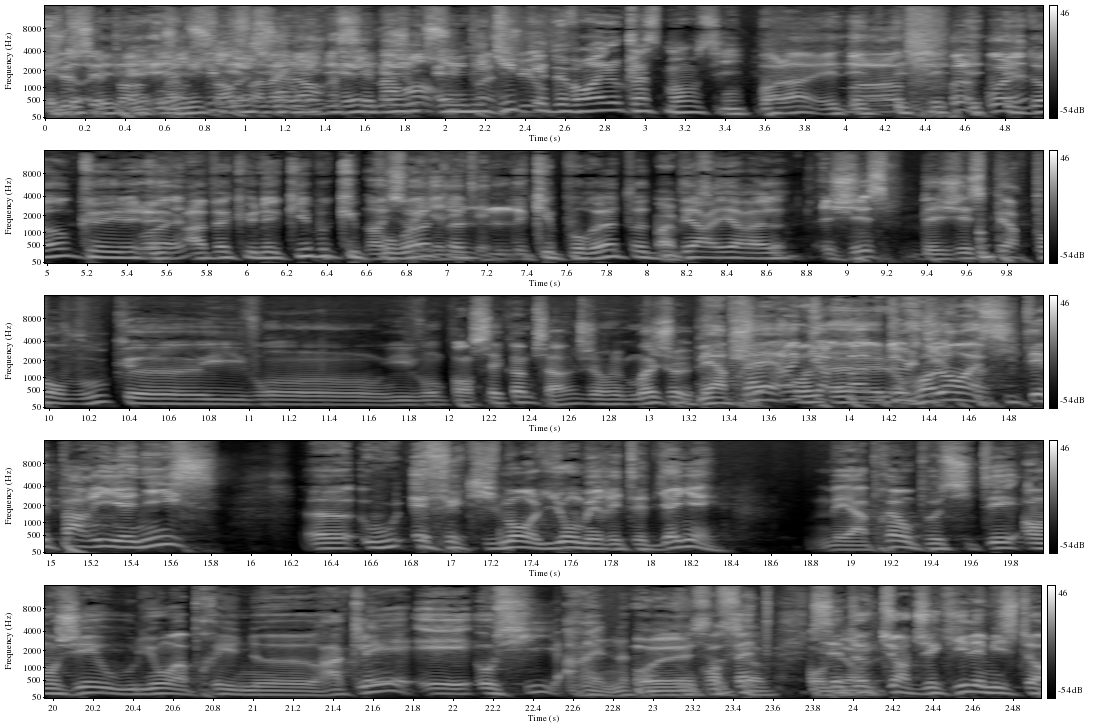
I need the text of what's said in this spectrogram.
Je do- sais pas. et- une équipe qui est devant elle au classement aussi. Voilà, et, et- Bah, et- et- ouais. et donc euh, Ouais. avec une équipe qui Non, pourrait être, qui pourrait être Ouais, derrière elle. J'es- j'espère pour vous qu'ils vont, ils vont penser comme ça. Je- moi, je. Mais après, je suis on- euh, de Roland dire a cité Paris et Nice, euh, où effectivement Lyon méritait de gagner. Mais après, on peut citer Angers où Lyon a pris une raclée et aussi à Rennes. Ouais, Donc en c'est fait, c'est. Dr Jekyll et Mr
